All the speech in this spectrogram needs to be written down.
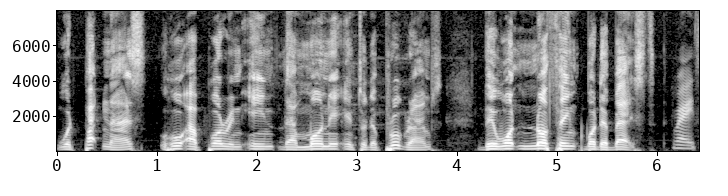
with partners who are pouring in their money into the programs. They want nothing but the best. Right.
